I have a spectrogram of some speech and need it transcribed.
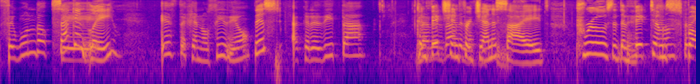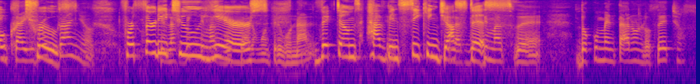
Segundo, Secondly, este genocidio this acredita conviction for genocide proves that the victims spoke truth. For 32 years, buscaron un tribunal, victims have been seeking justice eh, documentaron los hechos.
